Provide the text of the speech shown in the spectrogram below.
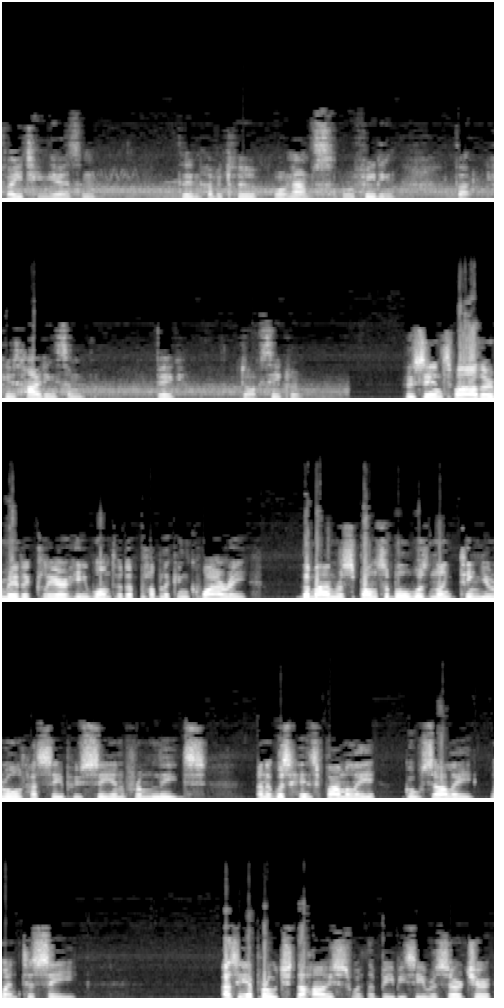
for 18 years and they didn't have a clue or an ounce or a feeling that he was hiding some big dark secret. Hussain's father made it clear he wanted a public inquiry. The man responsible was 19-year-old Hasib Hussain from Leeds, and it was his family Gous Ali went to see. As he approached the house with a BBC researcher,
